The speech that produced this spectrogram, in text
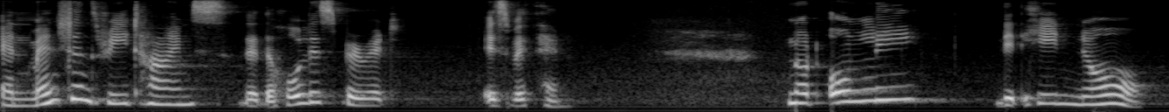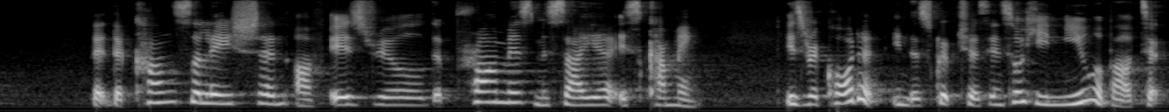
and mention three times that the Holy Spirit is with him. Not only did he know that the consolation of Israel, the promised Messiah, is coming, is recorded in the scriptures, and so he knew about it.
